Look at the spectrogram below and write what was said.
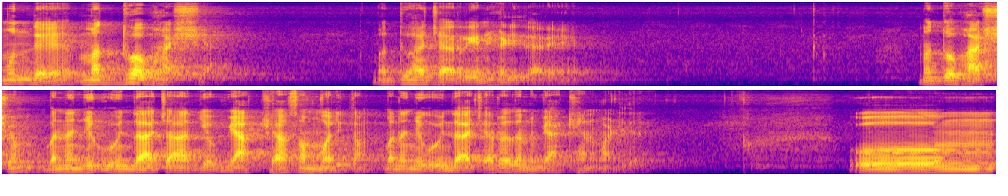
ಮುಂದೆ ಮಧ್ವ ಭಾಷ್ಯ ಮಧ್ವಾಚಾರ್ಯನು ಹೇಳಿದ್ದಾರೆ? ಮಧ್ವಭಾಷ್ಯಂ ಬನ್ನಂಜ ಗೋವಿಂದಾಚಾರ್ಯ ವ್ಯಾಖ್ಯಾ ಸಂವಲಿತಂ. ಬನ್ನಂಜ ಗೋವಿಂದಾಚಾರ್ಯ ಅದನ್ನು ವ್ಯಾಖ್ಯಾನ ಮಾಡಿದ್ದಾರೆ. ಓಂ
